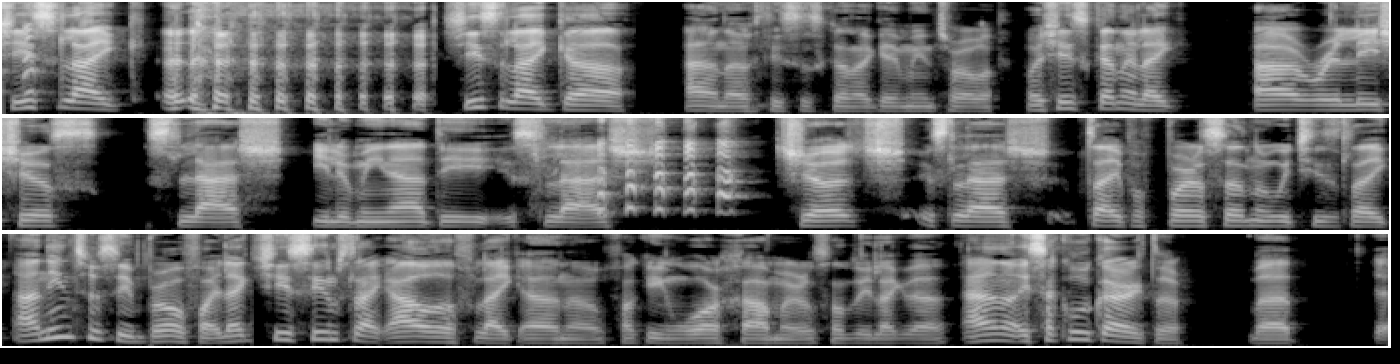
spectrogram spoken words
she's like she's like uh I don't know if this is gonna get me in trouble, but she's kind of like a religious slash Illuminati slash church slash type of person, which is like an interesting profile. Like she seems like out of like I don't know, fucking Warhammer or something like that. I don't know. It's a cool character, but uh,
